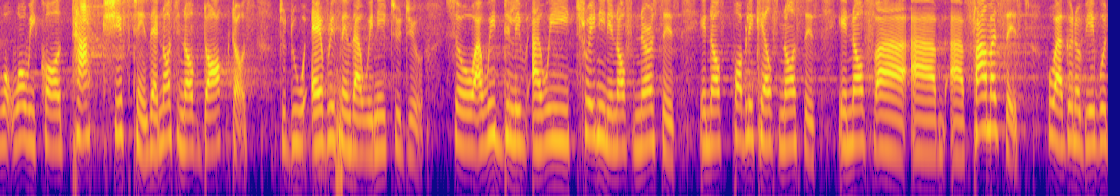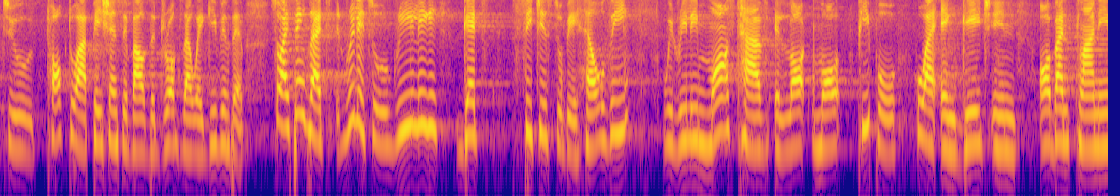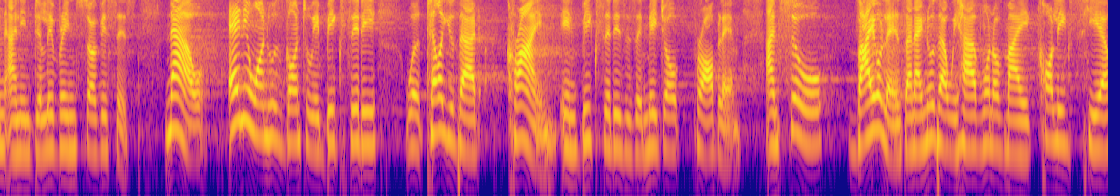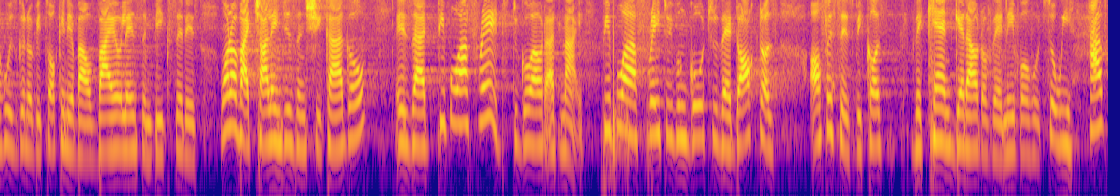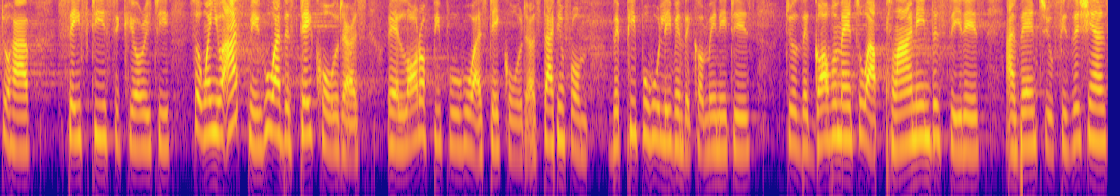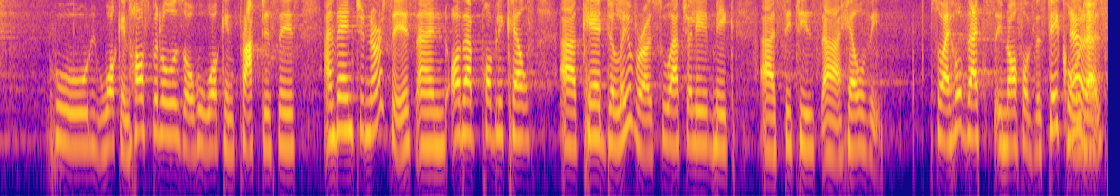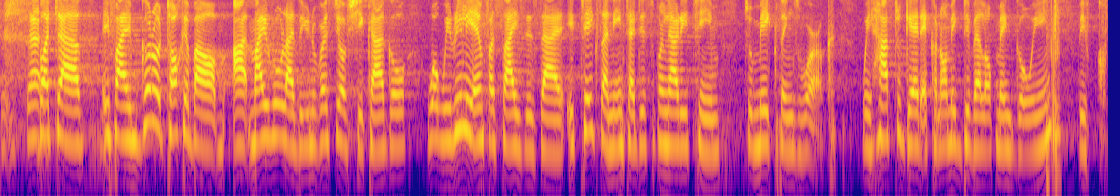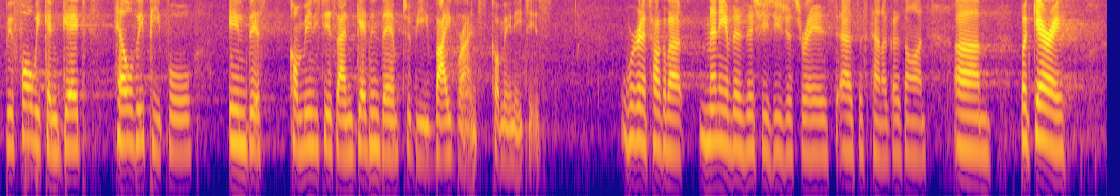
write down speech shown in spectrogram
what we call task shifting. There are not enough doctors to do everything that we need to do. So are we, are we training enough nurses, enough public health nurses, enough uh, um, uh, pharmacists who are going to be able to talk to our patients about the drugs that we're giving them? So I think that really to really get cities to be healthy, we really must have a lot more people who are engaged in urban planning and in delivering services. Now, anyone who's gone to a big city will tell you that crime in big cities is a major problem. And so, violence, and I know that we have one of my colleagues here who's going to be talking about violence in big cities. One of our challenges in Chicago is that people are afraid to go out at night. People are afraid to even go to their doctor's offices because they can't get out of their neighborhood. So we have to have safety, security. So when you ask me who are the stakeholders, there are a lot of people who are stakeholders, starting from the people who live in the communities, to the governments who are planning the cities, and then to physicians who work in hospitals or who work in practices, and then to nurses and other public health uh, care deliverers who actually make uh, cities uh, healthy. So I hope that's enough of the stakeholders. that's- that's- But uh, if I'm going to talk about uh, my role at the University of Chicago, what we really emphasize is that it takes an interdisciplinary team to make things work. We have to get economic development going before we can get healthy people in these communities and getting them to be vibrant communities. We're going to talk about many of those issues you just raised as this panel goes on. Um, but Gary,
